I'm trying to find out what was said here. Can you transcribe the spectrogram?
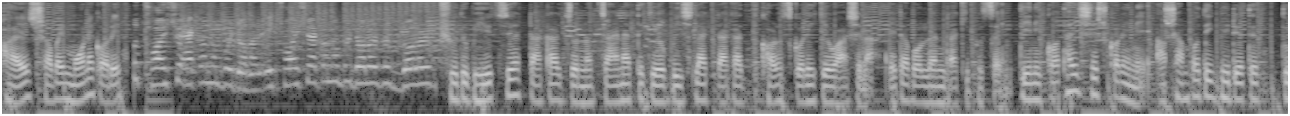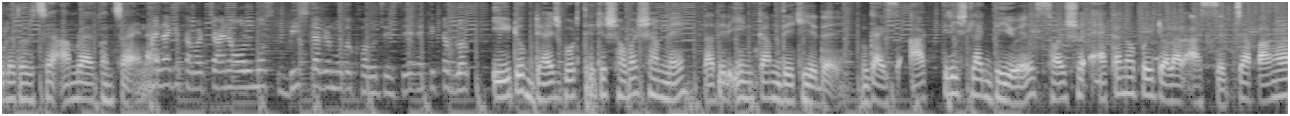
হয় সবাই মনে করে ছয়শো একানব্বই ডলার। এই ডলার ডলার শুধু ভিউজের টাকার জন্য চায়নাতে কেউ বিশ লাখ টাকা খরচ করে কেউ আসে না এটা বললেন রাকিব হোসাইন। তিনি কথাই শেষ করেনি আর সাম্প্রতিক ভিডিওতে তুলে ধরেছে আমরা এখন চাই না চায়না চায়না অলমোস্ট বিশ লাখের মতো খরচ হয়েছে। এক একটা ব্লগ ইউটিউব ড্যাশবোর্ড থেকে সবার সামনে তাদের ইনকাম দেখিয়ে দেয়। গাইস আটত্রিশ লাখ ভিউয়ে ছয়শো একানব্বই ডলার আসছে যা বাংলা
